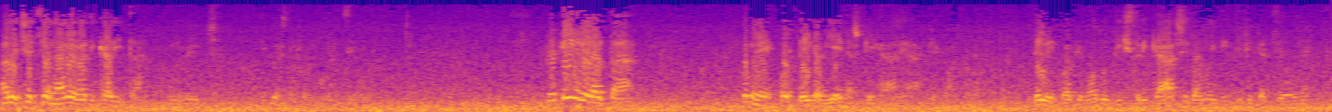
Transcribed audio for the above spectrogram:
all'eccezionale radicalità invece di questa formulazione. Perché in realtà, come Ortega viene a spiegare anche quando deve in qualche modo districarsi da un'identificazione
